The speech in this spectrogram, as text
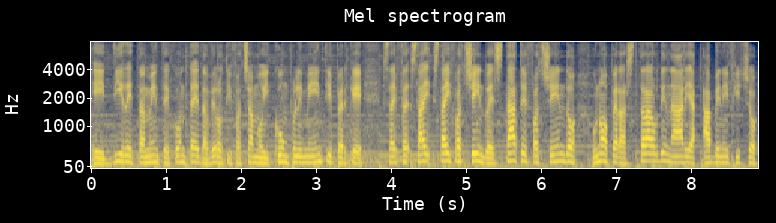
e direttamente con te. Davvero ti facciamo i complimenti perché stai, stai, stai facendo e state facendo un'opera straordinaria a beneficio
